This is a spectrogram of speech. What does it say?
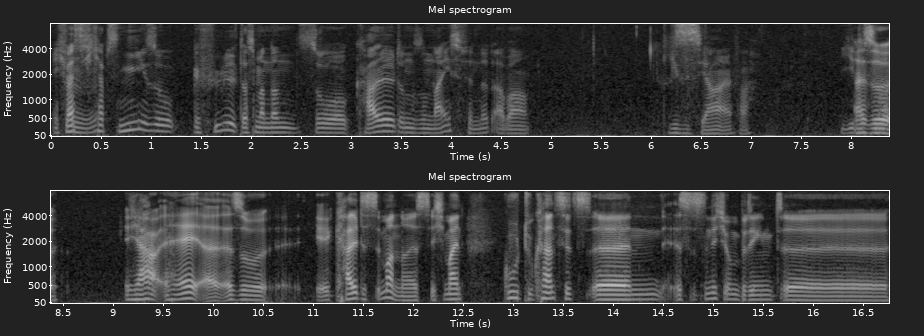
Ich weiß, Mhm. ich hab's nie so gefühlt, dass man dann so kalt und so nice findet, aber dieses Jahr einfach. Jedes Also, Mal. Ja, hey, äh, also äh, kalt ist immer nice. Ich meine, gut, du kannst jetzt, äh, es ist nicht unbedingt äh,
